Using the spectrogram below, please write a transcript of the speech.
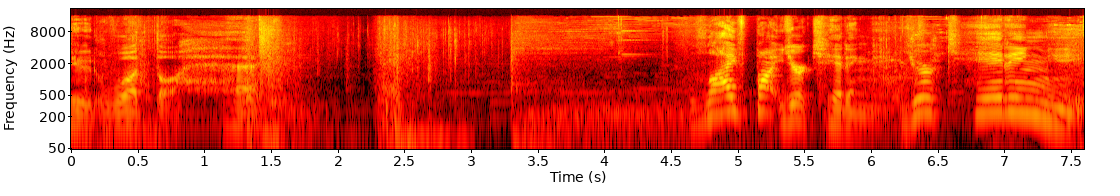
Dude, what the heck? Life bond? You're kidding me. You're kidding me.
